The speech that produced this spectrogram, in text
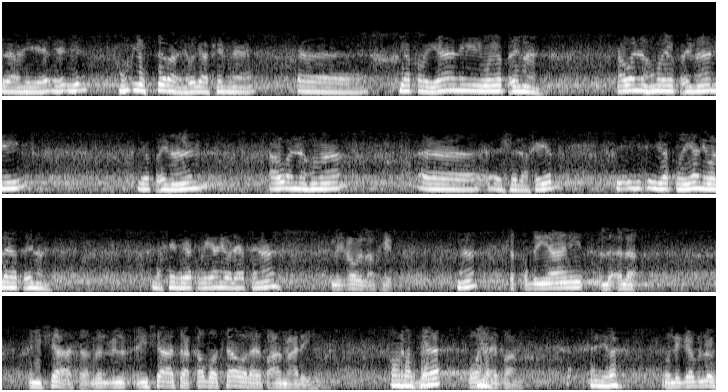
يعني يفطران ولكن آه، يطغيان ويطعمان. أو أنهما يطعمان يطعمان أو أنهما آه، إيش الأخير؟ يطغيان ولا يطعمان. الأخير يقضيان ولا يطعمان القول الأخير. ها؟ تقضيان لا لا. إن شاءتا بل إن شاءتا قضتا ولا إطعام عليهم قضتا ولا إطعام أيوه. واللي قبله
